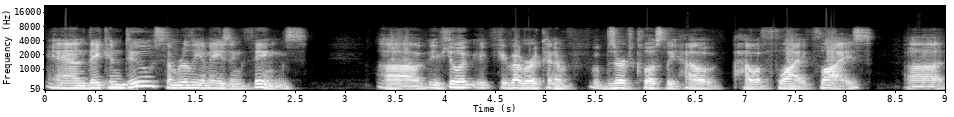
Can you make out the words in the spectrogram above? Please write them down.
and they can do some really amazing things uh, if you look, if you've ever kind of observed closely how how a fly flies, uh,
